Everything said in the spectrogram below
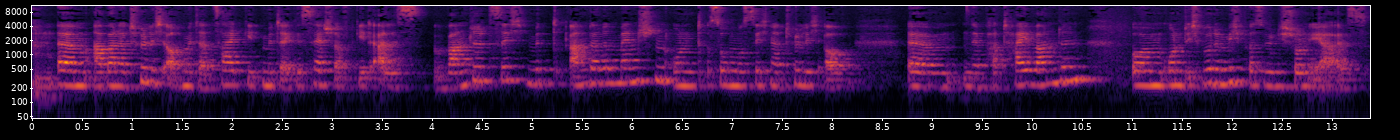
Mhm. Ähm, aber natürlich auch mit der Zeit geht, mit der Gesellschaft geht alles, wandelt sich mit anderen Menschen und so muss sich natürlich auch ähm, eine Partei wandeln. Um, ähm, und ich würde mich persönlich schon eher als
